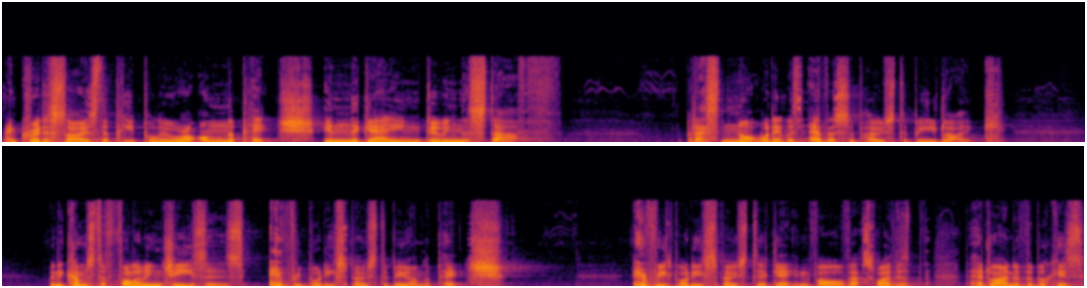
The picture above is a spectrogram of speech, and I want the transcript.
and criticize the people who are on the pitch, in the game, doing the stuff. But that's not what it was ever supposed to be like. When it comes to following Jesus, everybody's supposed to be on the pitch. Everybody's supposed to get involved. That's why the, the, headline of the book is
